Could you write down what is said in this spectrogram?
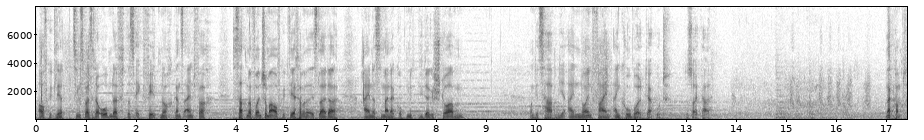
aufgeklärt. Beziehungsweise da oben, das Eck fehlt noch, ganz einfach. Das hatten wir vorhin schon mal aufgeklärt, aber da ist leider eines meiner Gruppenmitglieder gestorben. Und jetzt haben wir einen neuen Feind, ein Kobold. Ja gut, das ist doch egal. Na kommt.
